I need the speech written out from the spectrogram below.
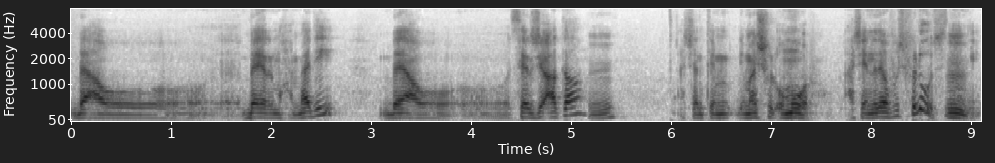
باعوا باهر المحمدي باعوا سيرجي آكا. عشان يمشوا الأمور. عشان النادي ما فيهوش فلوس. يعني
